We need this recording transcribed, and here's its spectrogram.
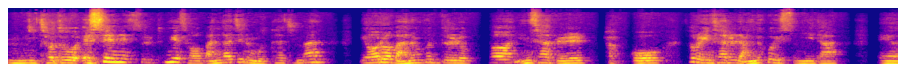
음, 저도 SNS를 통해서 만나지는 못하지만 여러 많은 분들로부터 인사를 받고 서로 인사를 나누고 있습니다. 에,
